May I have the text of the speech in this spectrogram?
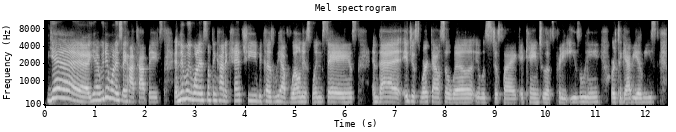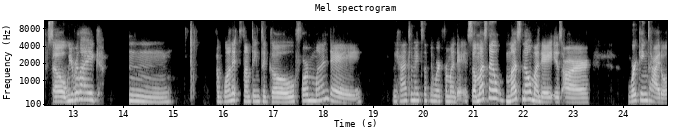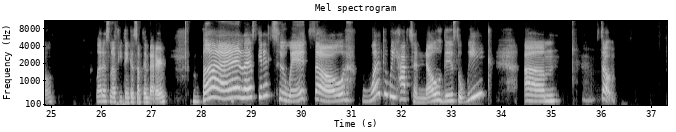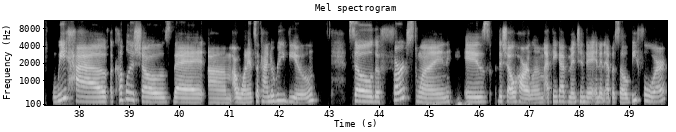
Yeah, yeah, we didn't want to say hot topics. And then we wanted something kind of catchy because we have Wellness Wednesdays and that it just worked out so well. It was just like it came to us pretty easily, or to Gabbie at least. So we were like, hmm, I wanted something to go for Monday. We had to make something work for Monday. So must know must know Monday is our working title let us know if you think of something better. But let's get into it. So, what do we have to know this week? Um, so we have a couple of shows that um, I wanted to kind of review. So the first one is the show Harlem. I think I've mentioned it in an episode before.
